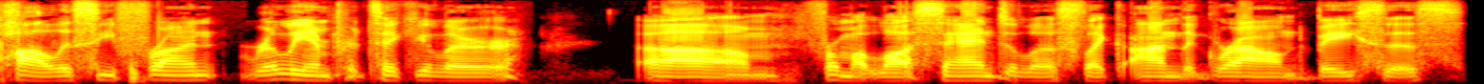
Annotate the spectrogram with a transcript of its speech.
policy front, really in particular, um, from a Los Angeles like on the ground basis.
